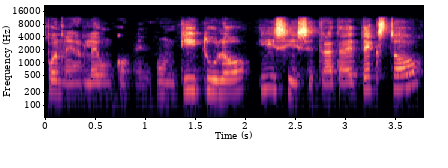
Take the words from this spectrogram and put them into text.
ponerle un, un título y si se trata de texto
